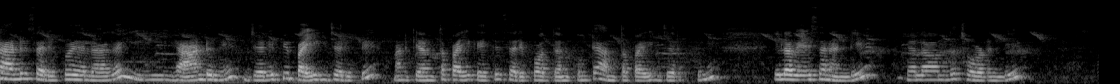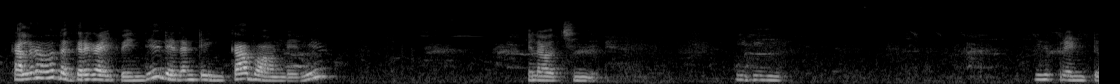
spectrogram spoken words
హ్యాండ్కి సరిపోయేలాగా ఈ హ్యాండ్ని జరిపి పైకి జరిపి మనకి ఎంత పైకి అయితే సరిపోద్ది అనుకుంటే అంత పైకి జరుపుకుని ఇలా వేసానండి. ఎలా ఉందో చూడండి. కలర్ దగ్గరగా అయిపోయింది లేదంటే ఇంకా బాగుండేది. ఇలా వచ్చింది. ఇది ఇది ఫ్రంట్.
